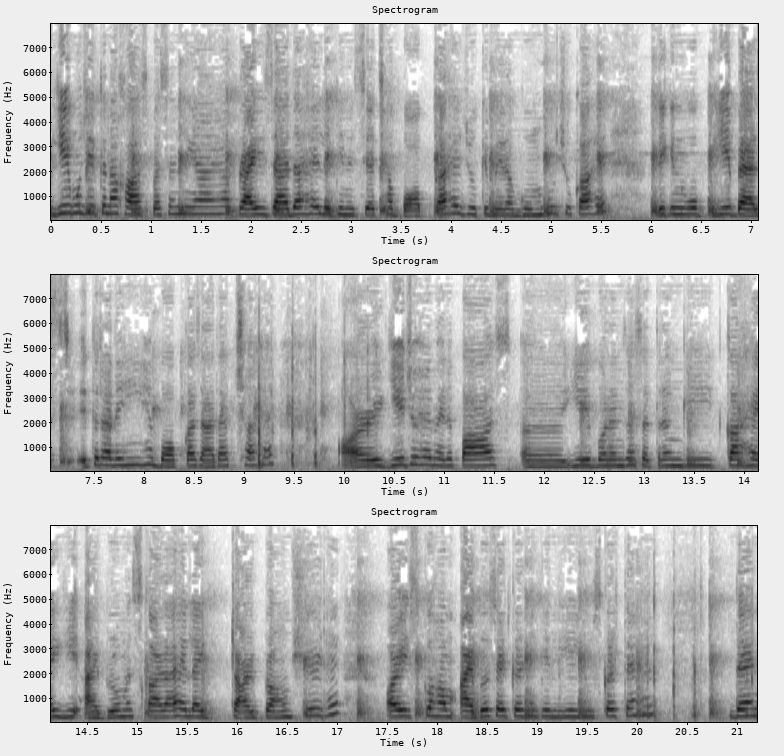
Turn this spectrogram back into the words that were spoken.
ये मुझे इतना ख़ास पसंद नहीं आया प्राइस ज़्यादा है, लेकिन इससे अच्छा बॉब का है, जो कि मेरा गुम हो चुका है। लेकिन वो, ये बेस्ट इतना नहीं है बॉब का ज़्यादा अच्छा है। और ये जो है मेरे पास ये बोनंजा सतरंगी का है, ये आईब्रो मस्कारा है लाइक डार्क ब्राउन शेड है। और इसको हम आईब्रो सेट करने के लिए यूज़ करते हैं। देन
